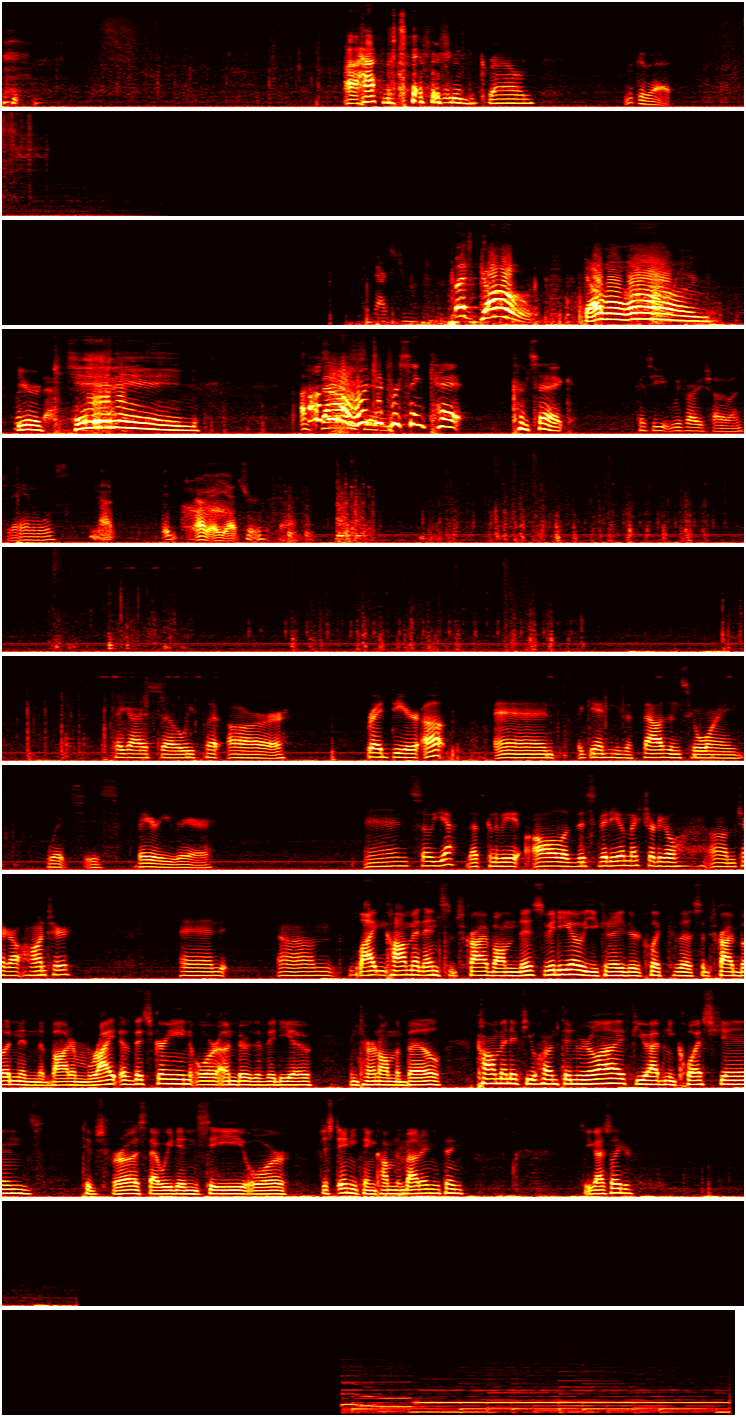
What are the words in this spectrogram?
uh, half the tailors in the ground. Look at that. Let's go! Double long. You're kidding. A it hundred percent cat consec? Because we've already shot a bunch of the animals. Not. It, okay, yeah, true. Okay guys, so we put our red deer up and again he's a thousand scoring which is very rare. And so yeah, that's gonna be all of this video. Make sure to go um, check out Haunter and um, Like, comment, and subscribe on this video. You can either click the subscribe button in the bottom right of the screen or under the video and turn on the bell. Comment if you hunt in real life, you have any questions, tips for us that we didn't see, or just anything, comment about anything. See you guys later.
